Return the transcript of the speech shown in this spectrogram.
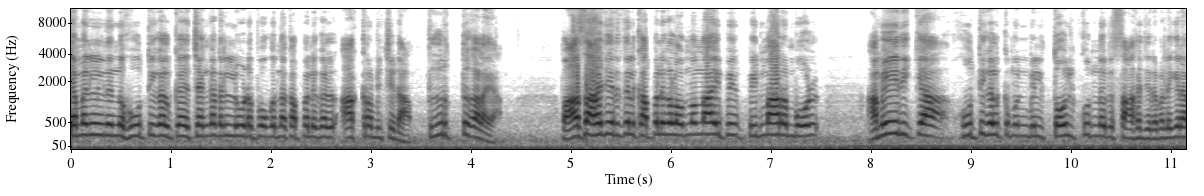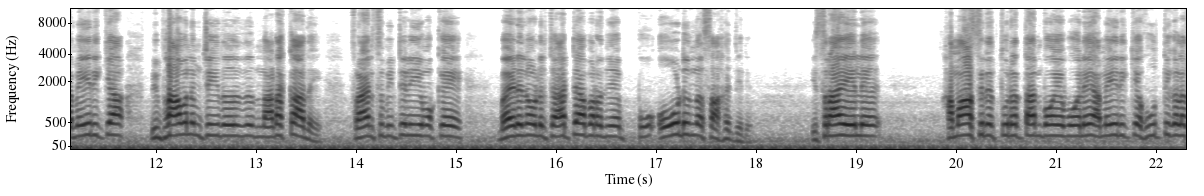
യമനിൽ നിന്ന് ഹൂത്തികൾക്ക് ചെങ്കടലിലൂടെ പോകുന്ന കപ്പലുകൾ ആക്രമിച്ചിടാം തീർത്തു കളയാം. അപ്പോൾ ആ സാഹചര്യത്തിൽ കപ്പലുകൾ ഒന്നൊന്നായി പിന്മാറുമ്പോൾ അമേരിക്ക ഹൂത്തികൾക്ക് മുൻപിൽ തോൽക്കുന്ന ഒരു സാഹചര്യം അല്ലെങ്കിൽ അമേരിക്ക വിഭാവനം ചെയ്തത് നടക്കാതെ ഫ്രാൻസും ഇറ്റലിയും ഒക്കെ ബൈഡനോട് ചാറ്റ പറഞ്ഞ് ഓടുന്ന സാഹചര്യം. ഇസ്രായേൽ ഹമാസിനെ തുരത്താൻ പോയ പോലെ അമേരിക്ക ഹൂത്തികളെ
